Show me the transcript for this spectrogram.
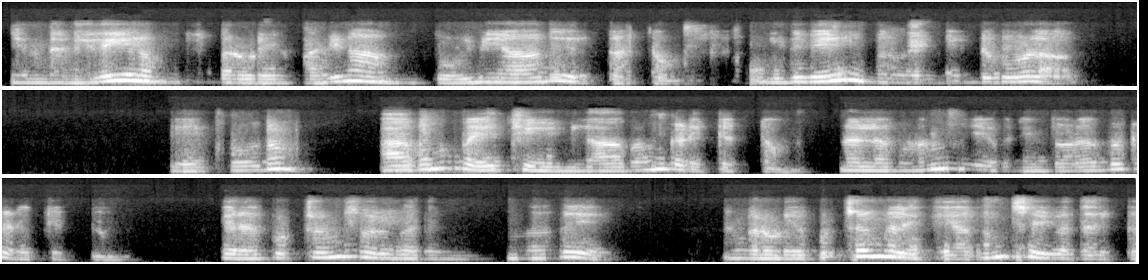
இந்த நிலையிலும் எங்களுடைய பரிணாமம் தூய்மையாக இருக்கட்டும். இதுவே எங்களுடைய வேண்டுகோளாகும் எப்போதும் ஆகம பயிற்சியின் லாபம் கிடைக்கட்டும். நல்ல குணம் உடையவனின் தொடர்பு கிடைக்கட்டும். பிற குற்றம் சொல்வதன் மூலமாக எங்களுடைய குற்றங்களை தியாகம் செய்வதற்கு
